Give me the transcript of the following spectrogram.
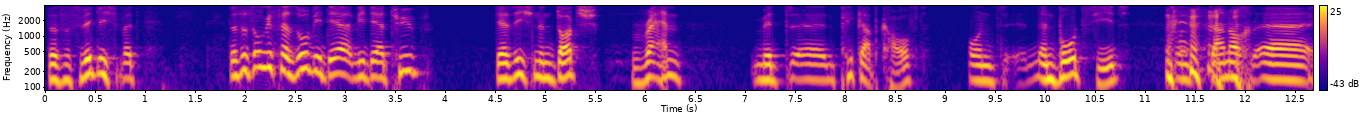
Das ist wirklich, das ist ungefähr so wie der, wie der Typ, der sich einen Dodge Ram mit äh, Pickup kauft und ein Boot zieht und dann noch äh,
